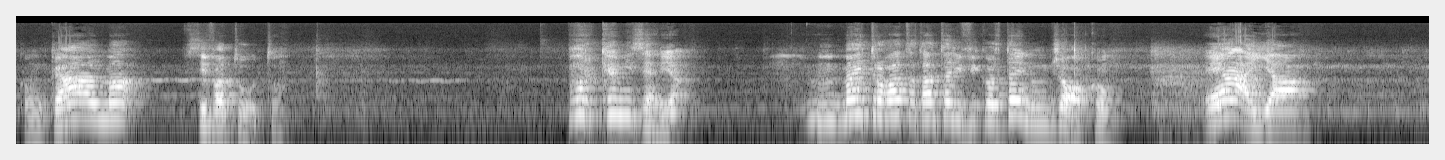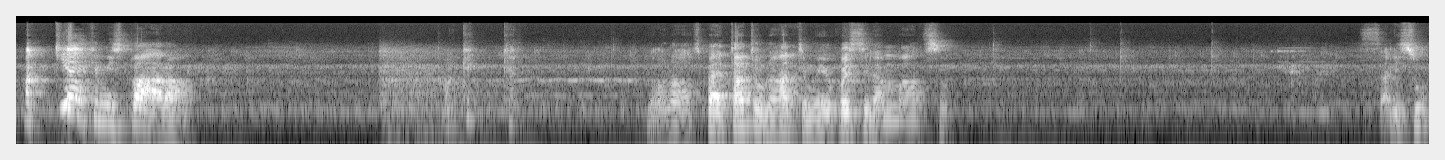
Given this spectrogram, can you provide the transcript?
Con calma. Si fa tutto. Porca miseria. Mai trovato tanta difficoltà in un gioco. E aia! Ma chi è che mi spara? Ma che No, no, aspettate un attimo, io questi li ammazzo. Sali su.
